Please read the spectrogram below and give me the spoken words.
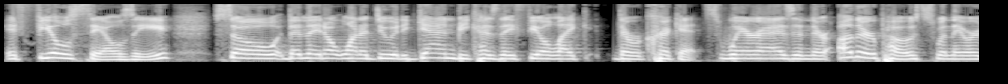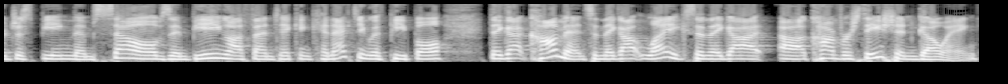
It feels salesy. So then they don't want to do it again because they feel like there were crickets. Whereas in their other posts, when they were just being themselves and being authentic and connecting with people, they got comments and they got likes and they got uh, conversation going.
